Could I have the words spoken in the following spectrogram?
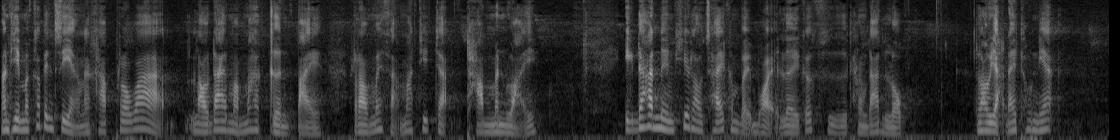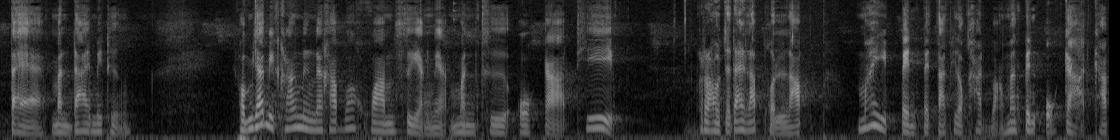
บางทีมันก็เป็นเสี่ยงนะครับ เพราะว่าเราได้มามากเกินไป เราไม่สามารถที่จะทำมันไหว อีกด้านหนึ่งที่เราใช้กันบ่อยๆ เลยก็คือทางด้านลบ เราอยากได้เท่านี้แต่มันได้ไม่ถึง ผมย้ำอีกครั้งหนึ่งนะครับว่าความเสี่ยงเนี่ยมันคือโอกาสที่เราจะได้รับผลลัพธ์ไม่เป็นไปตามที่เราคาดหวัง มันเป็นโอกาสครับ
